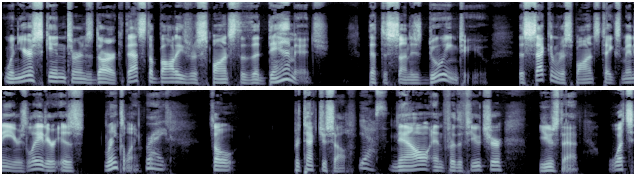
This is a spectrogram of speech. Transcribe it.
when your skin turns dark, that's the body's response to the damage that the sun is doing to you. The second response takes many years later is wrinkling. Right. So protect yourself Yes. now and for the future. Use that. What's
